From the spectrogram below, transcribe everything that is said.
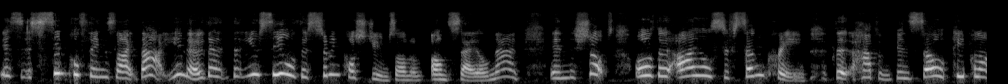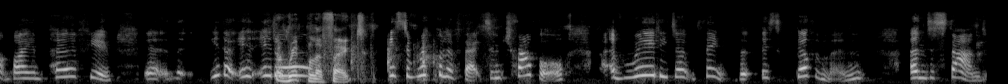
it's simple things like that you know that, that you see all the swimming costumes on on sale now in the shops or the aisles of sun cream that haven't been sold people aren't buying perfume uh, you know it, it it's a all, ripple effect. It's a ripple effect and travel i really don't think that this government understand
